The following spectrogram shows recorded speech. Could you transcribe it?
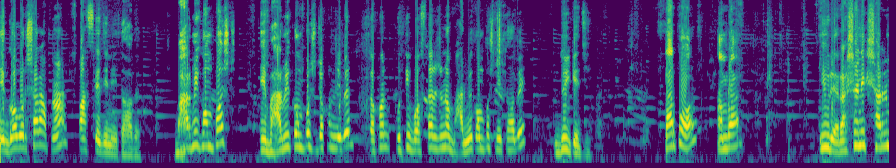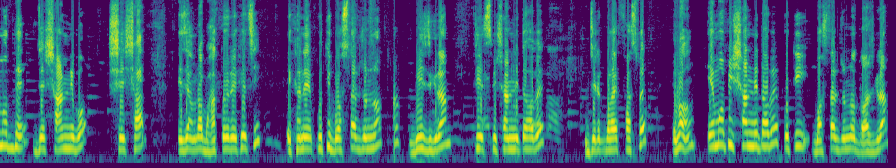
এই গোবর সার আপনার পাঁচ কেজি নিতে হবে। ভার্মি কম্পোস্ট, এই ভার্মি কম্পোস্ট যখন নেবেন, তখন প্রতি বস্তার জন্য ভার্মি কম্পোস্ট নিতে হবে দুই কেজি। তারপর আমরা ইউরিয়া, রাসায়নিক সারের মধ্যে যে সার নিব, সেই সার এই যে আমরা ভাগ করে রেখেছি, এখানে প্রতি বস্তার জন্য বিশ গ্রাম টিএসপি সার নিতে হবে, যেটা বলা হয় ফসফেট, এবং এমওপি সার নিতে হবে প্রতি বস্তার জন্য দশ গ্রাম,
